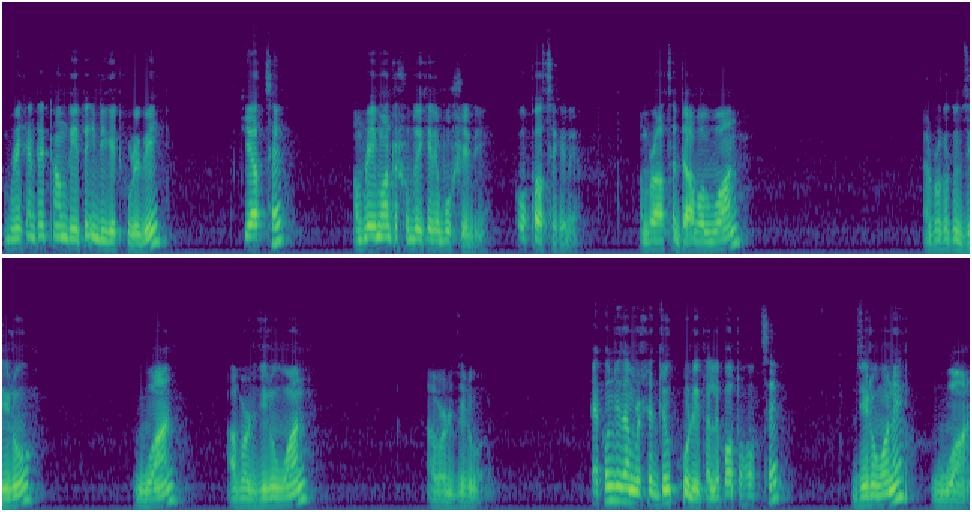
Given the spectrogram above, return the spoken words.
আমরা এখান থেকে টান দিয়ে এটা ইন্ডিকেট করে দিই। কি আছে? আমরা এই মানটা শুধু এখানে বসিয়ে দিই। কত আছে এখানে? আমরা আছে ডাবল ওয়ান তারপর কত? জিরো ওয়ান আবার জিরো ওয়ান আবার জিরো ওয়ান। এখন যদি আমরা সেটা যোগ করি, তাহলে কত হচ্ছে? জিরো ওয়ানে ওয়ান।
